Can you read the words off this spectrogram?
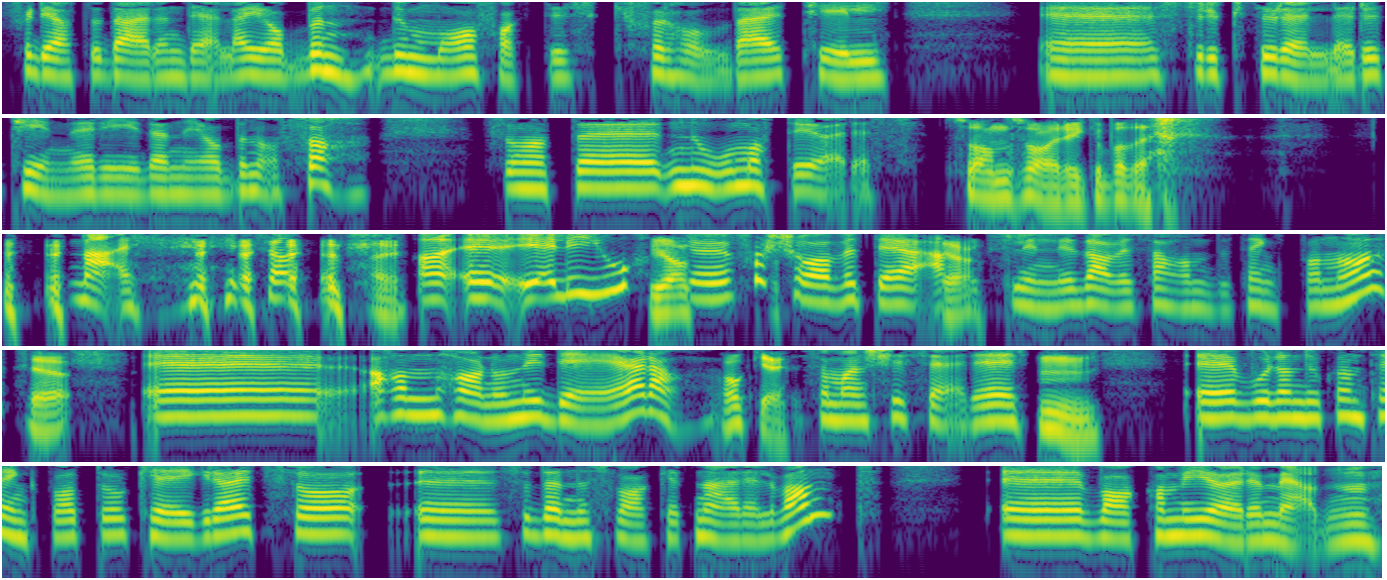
fordi at det er en del av jobben. Du må faktisk forholde deg til eh, strukturelle rutiner i denne jobben også. Sånn at eh, noe måtte gjøres. Så han svarer ikke på det. Nei, ikke sant? Ah, eh, Eller jo, Ja. det er jo for så vidt det Alex Lindley, da, hvis det er han du tenker på nå. Ja. Eh, han har noen ideer, da, okay. som han skisserer. Mm. Eh, hvordan du kan tenke på at ok, greit, så, eh, så denne svakheten er relevant. Eh, hva kan vi gjøre med den?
